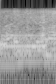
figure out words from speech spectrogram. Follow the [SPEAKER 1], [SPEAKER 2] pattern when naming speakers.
[SPEAKER 1] Hallelujah.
